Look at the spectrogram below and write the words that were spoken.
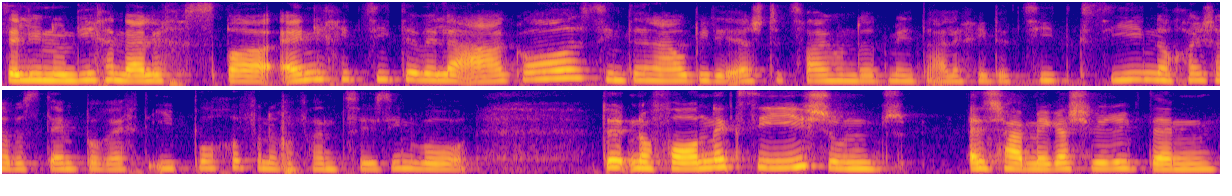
Celine und ich haben eigentlich ein paar ähnliche Zeiten angehen, sind dann auch bei den ersten 200 Metern eigentlich in der Zeit gewesen. Nachher ist aber das Tempo recht eingebrochen von einer Französin, die dort noch vorne war und es ist halt mega schwierig dann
